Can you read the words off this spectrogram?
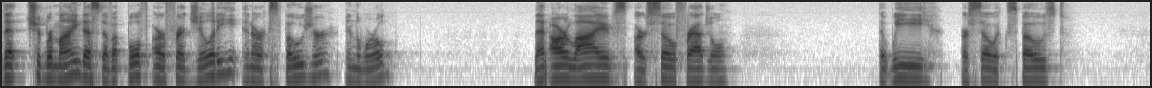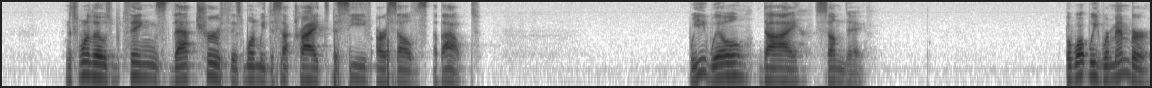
that should remind us of uh, both our fragility and our exposure in the world, that our lives are so fragile that we are so exposed. And it's one of those things, that truth is one we try to deceive ourselves about. We will die someday. But what we remember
